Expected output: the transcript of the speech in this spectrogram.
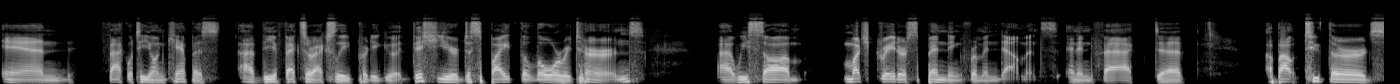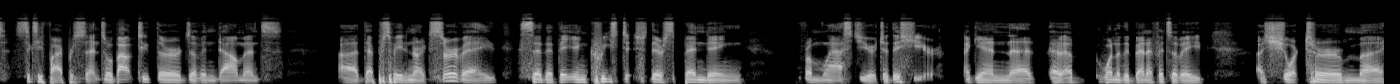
and faculty on campus, uh, the effects are actually pretty good. This year, despite the lower returns, uh, we saw much greater spending from endowments. And in fact, uh, about two thirds, 65%, so about two thirds of endowments uh, that participated in our survey said that they increased their spending from last year to this year. Again, uh, uh, one of the benefits of a, a short term uh,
